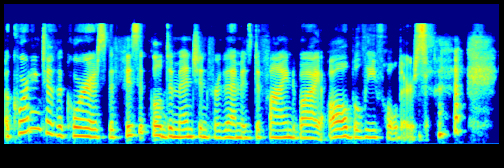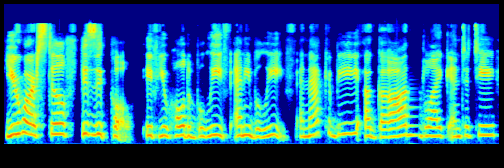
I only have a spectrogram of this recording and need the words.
According to the chorus, the physical dimension for them is defined by all belief holders. you are still physical if you hold a belief, any belief. And that could be a God-like entity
